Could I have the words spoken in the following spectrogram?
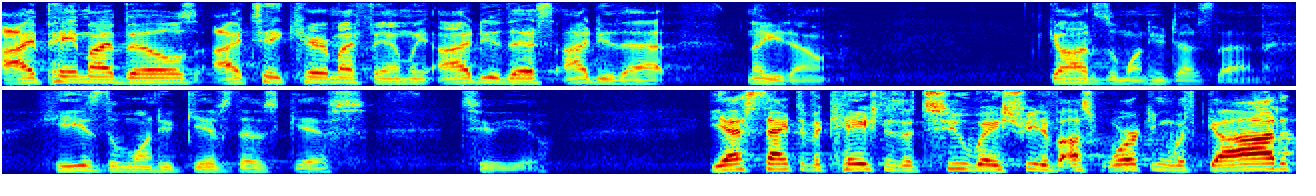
I pay my bills, I take care of my family, I do this, I do that. No, you don't. God's the one who does that. He's the one who gives those gifts to you. Yes, sanctification is a two way street of us working with God,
